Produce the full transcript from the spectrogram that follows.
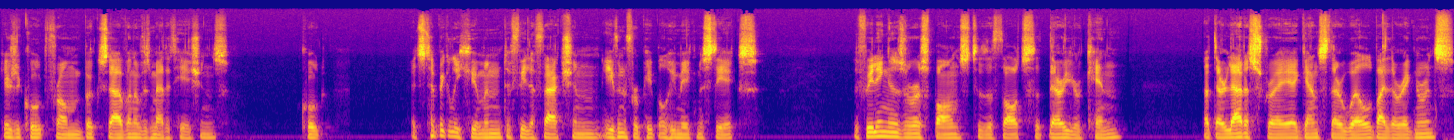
Here's a quote from Book 7 of his Meditations. Quote, It's typically human to feel affection even for people who make mistakes. The feeling is a response to the thoughts that they're your kin, that they're led astray against their will by their ignorance,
